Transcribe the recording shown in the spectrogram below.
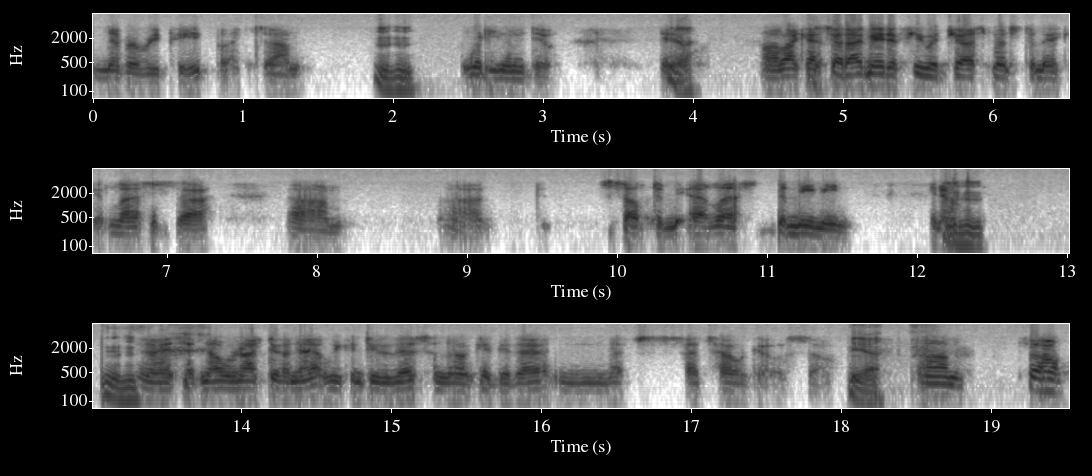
never repeat, but um, Mhm. what are you going to do? You Yeah. know, uh, like I said, I made a few adjustments to make it less uh, um, uh, self uh, less demeaning. You know. Mhm. Mhm. And I said, no, we're not doing that. We can do this, and I'll give you that, and that's that's how it goes. So, Yeah. um, so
